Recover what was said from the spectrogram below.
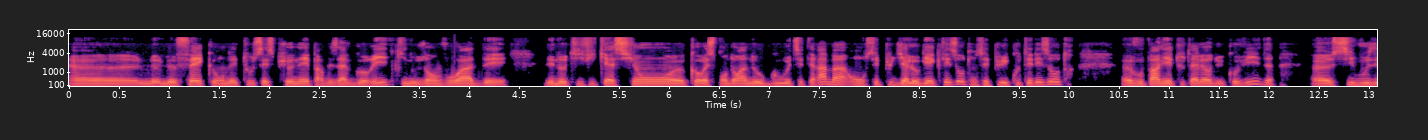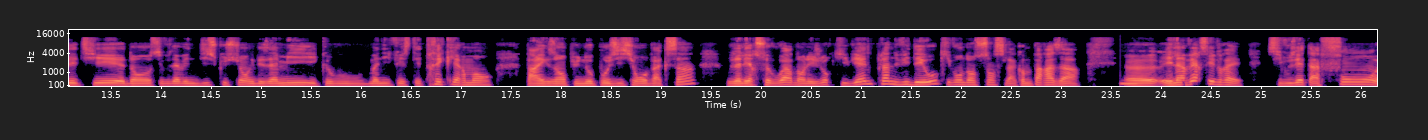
Euh, le, fait qu'on est tous espionnés par des algorithmes qui nous envoient des, notifications euh, correspondant à nos goûts, etc., ben, on ne sait plus dialoguer avec les autres, on ne sait plus écouter les autres. Vous parliez tout à l'heure du Covid. si vous étiez dans, si vous avez une discussion avec des amis et que vous manifestez très clairement, par exemple, une opposition au vaccin, vous allez recevoir dans les jours qui viennent plein de vidéos qui vont dans ce sens-là, comme par hasard. Mmh. et l'inverse est vrai. Si vous êtes à fond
